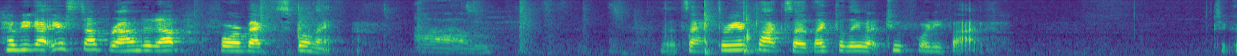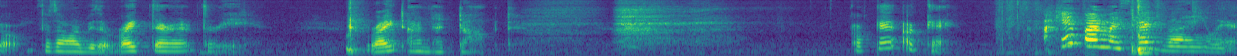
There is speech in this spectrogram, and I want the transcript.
Have you got your stuff rounded up for back to school night? Um, It's at 3 o'clock, so I'd like to leave at 2.45 to go. Because I want to be there right there at 3. Right on the dot. Okay, okay. I can't find my schedule anywhere.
